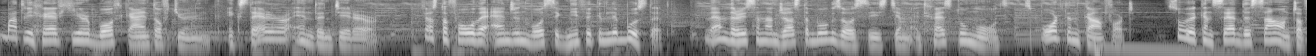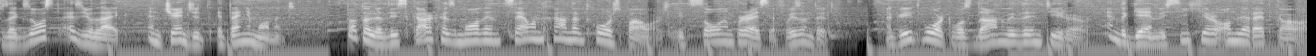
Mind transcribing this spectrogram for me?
But we have here both kind of tuning, exterior and interior. First of all the engine was significantly boosted. Then there is an adjustable exhaust system, it has two modes, sport and comfort so you can set the sound of the exhaust as you like and change it at any moment. Totally this car has more than 700 horsepower, it's so impressive, isn't it? A great work was done with the interior, and again we see here only red color.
